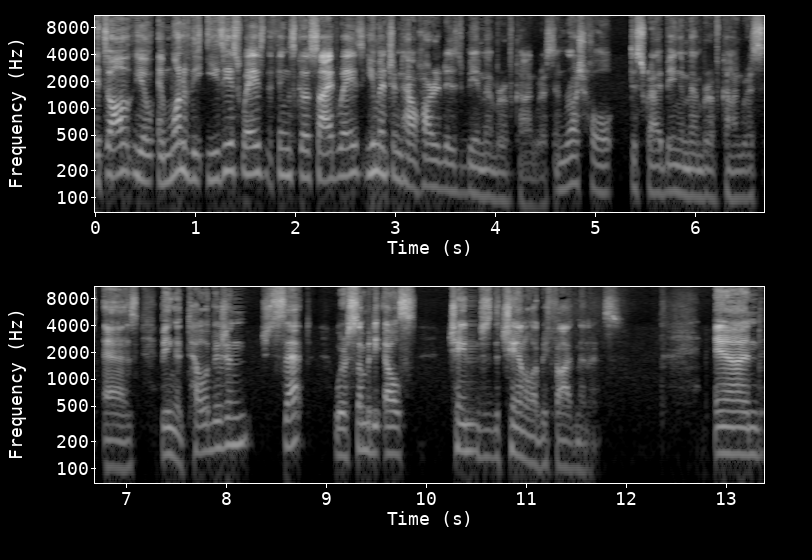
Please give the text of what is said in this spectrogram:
it's all, you know, and one of the easiest ways that things go sideways, you mentioned how hard it is to be a member of Congress. And Rush Holt described being a member of Congress as being a television set where somebody else changes the channel every five minutes. And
